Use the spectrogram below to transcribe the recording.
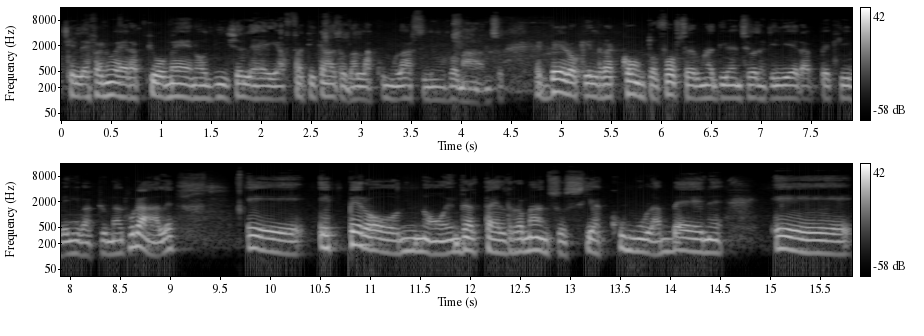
che Lefanu era più o meno, dice lei, affaticato dall'accumularsi di un romanzo. È vero che il racconto forse era una dimensione che gli, era, che gli veniva più naturale, e, e, però no, in realtà il romanzo si accumula bene e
